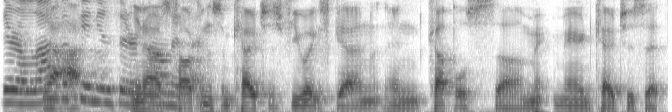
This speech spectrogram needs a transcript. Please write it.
There are a lot Yeah, of opinions that are You know, I was talking to some coaches a few weeks ago, and, and couples, uh, ma- married coaches, that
